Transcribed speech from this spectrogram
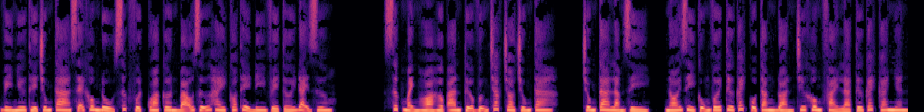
vì như thế chúng ta sẽ không đủ sức vượt qua cơn bão dữ hay có thể đi về tới đại dương. Sức mạnh hòa hợp an tựa vững chắc cho chúng ta. Chúng ta làm gì, nói gì cũng với tư cách của tăng đoàn chứ không phải là tư cách cá nhân.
